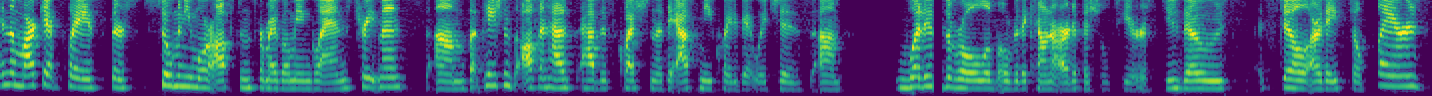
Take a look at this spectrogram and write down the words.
in the marketplace, there's so many more options for meibomian gland treatments, um, but patients often has, have this question that they ask me quite a bit, which is, um, what is the role of over-the-counter artificial tears? Do those still, are they still players?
